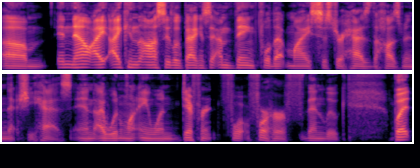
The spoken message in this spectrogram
um, and now I, I can honestly look back and say I'm thankful that my sister has the husband that she has, and I wouldn't want anyone different for for her than Luke. But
